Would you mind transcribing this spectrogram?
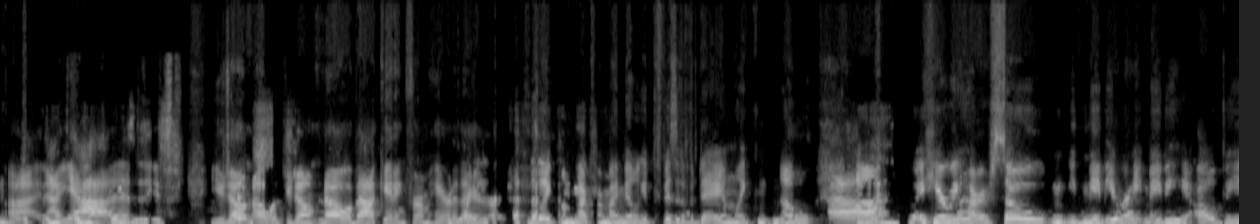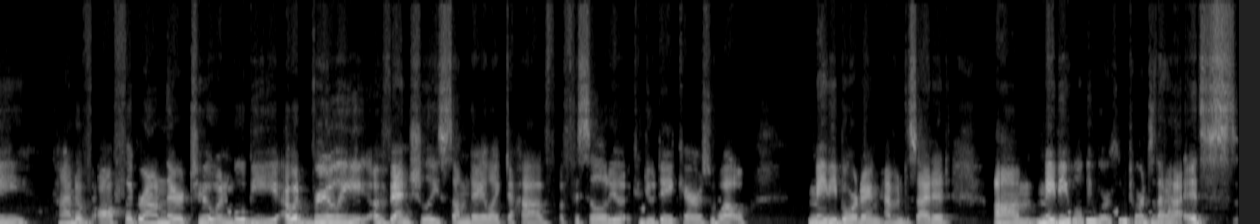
no. uh, uh, yeah, it's, you don't know what you don't know about getting from here to right? there. like come back from my millionth visit of the day. I'm like, no, uh, um, but here we are. So maybe you're right. Maybe I'll be kind of off the ground there too, and we'll be. I would really eventually someday like to have a facility that can do daycare as well. Maybe boarding. Haven't decided. Um, maybe we'll be working towards that. It's.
